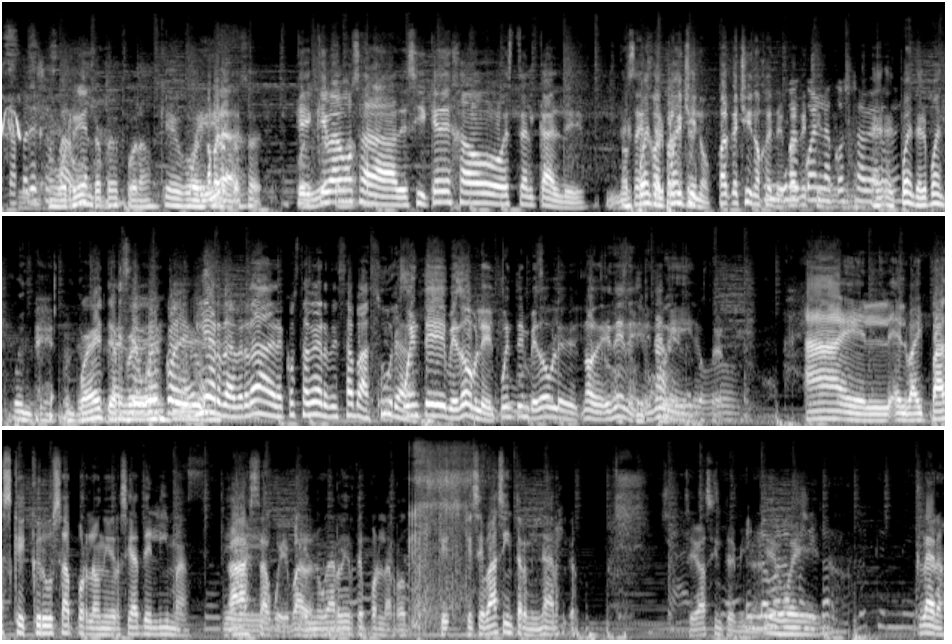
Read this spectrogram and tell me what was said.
Hasta parece un vago. Aburriendo, pues. Qué güey. Ahora, O sea, qué- qué vamos a decir? ¿Qué ha dejado este alcalde? No El sé, puente, el parque puente. chino, parque chino, gente, Un parque en la chino. Costa El, Verde. el puente, el puente. Puente. Un puente, Ese pues. hueco de mierda, ¿verdad? De la Costa Verde, esa basura. El puente W, el puente en W, no, de Nene, en Nene. Ah, el, el bypass que cruza por la Universidad de Lima. Ah, Eh, esa huevada. En lugar de irte por la ruta. Que, que se va sin terminarlo. Se va sin terminar. monitor. Claro.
